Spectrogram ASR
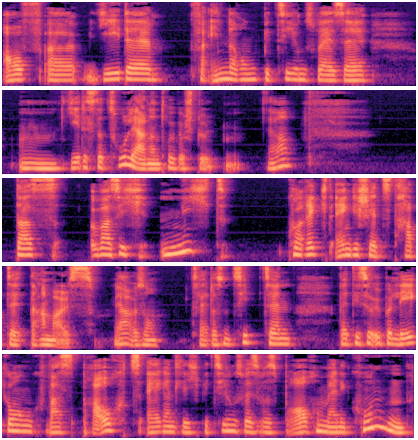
auf äh, jede Veränderung beziehungsweise ähm, jedes Dazulernen drüber stülpen. Ja, das, was ich nicht korrekt eingeschätzt hatte damals, ja, also 2017 bei dieser Überlegung, was braucht's eigentlich, beziehungsweise was brauchen meine Kunden,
